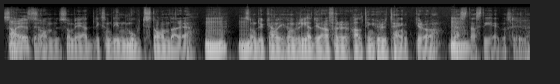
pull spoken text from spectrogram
Som, Ja, som, som är liksom din motståndare. Mm. Som du kan liksom redogöra för allting, hur du tänker och Mm. nästa steg och så vidare.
